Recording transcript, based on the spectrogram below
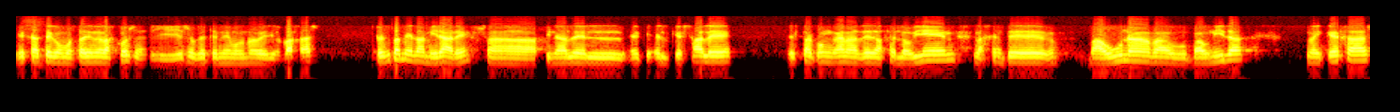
Fíjate cómo están yendo las cosas y eso que tenemos nueve diez bajas. Pero eso también da a mirar, ¿eh? O sea, al final el, el, que sale está con ganas de hacerlo bien, la gente va una, va, va unida, no hay quejas.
